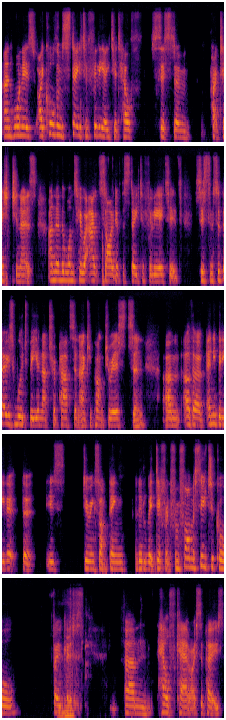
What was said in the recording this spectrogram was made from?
And one is, I call them state affiliated health system practitioners, and then the ones who are outside of the state affiliated system. So those would be your naturopaths and acupuncturists and um, other anybody that that is doing something a little bit different from pharmaceutical focus. Mm-hmm um, healthcare, I suppose.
